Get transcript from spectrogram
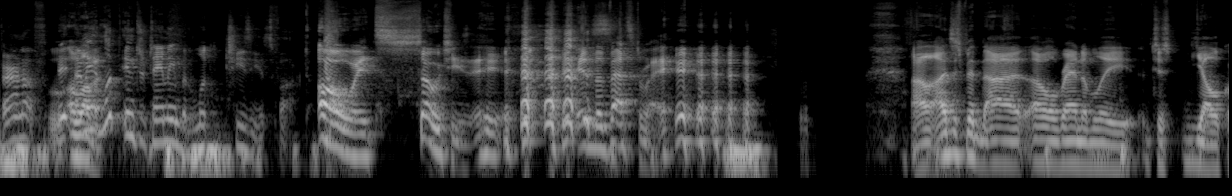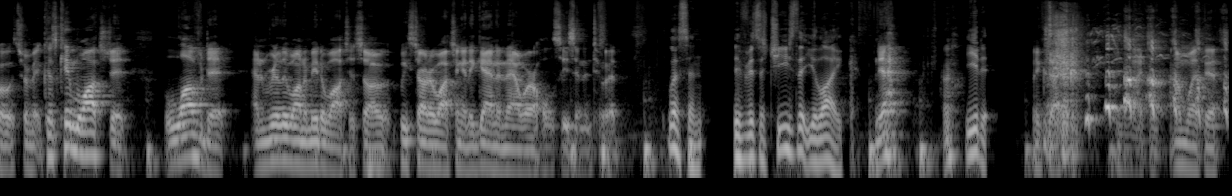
Fair enough. It- I, mean, it. it looked entertaining, but it looked cheesy as fuck. Oh, it's so cheesy in the best way. I just been uh, I'll randomly just yell quotes from it because Kim watched it, loved it, and really wanted me to watch it. So we started watching it again, and now we're a whole season into it. Listen, if it's a cheese that you like, Yeah, eat it. exactly. exactly. I'm with you.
